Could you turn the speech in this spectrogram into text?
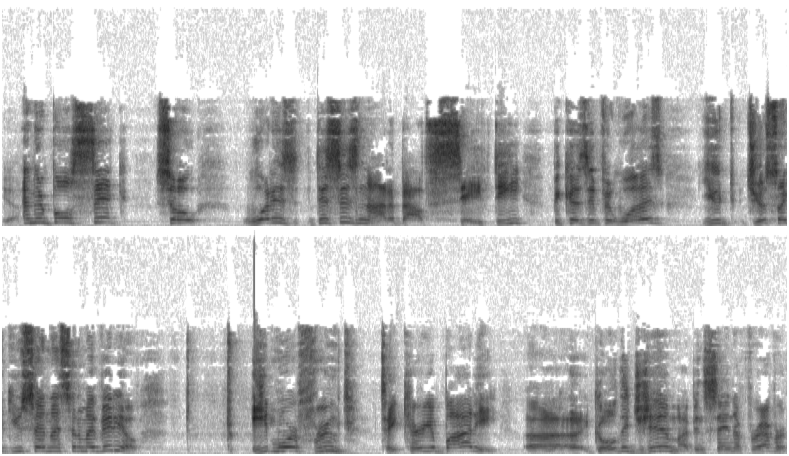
Yeah. and they're both sick. So, what is this? Is not about safety because if it was, you just like you said, and I said in my video, eat more fruit, take care of your body, uh, uh, go to the gym. I've been saying that forever.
